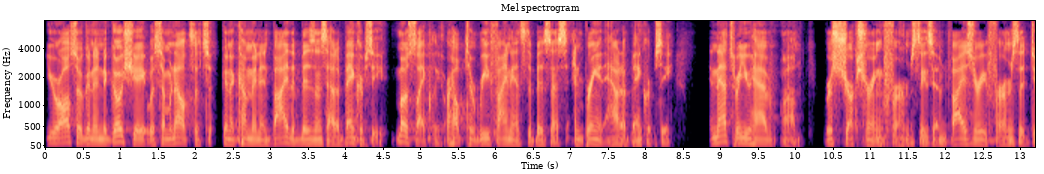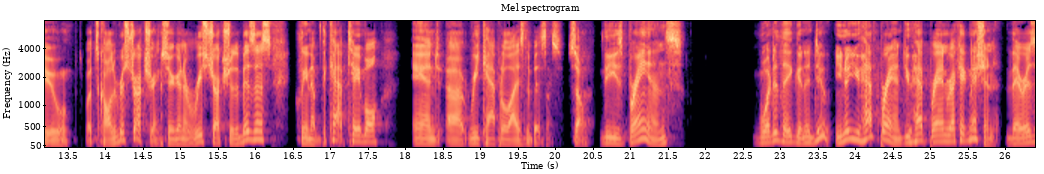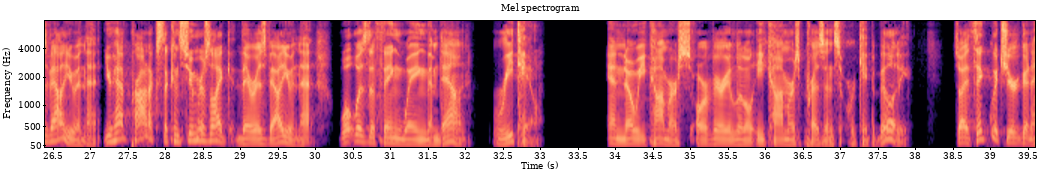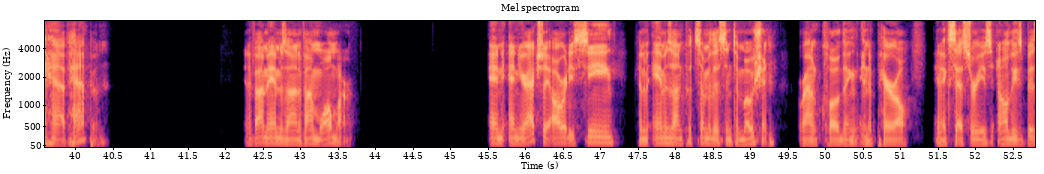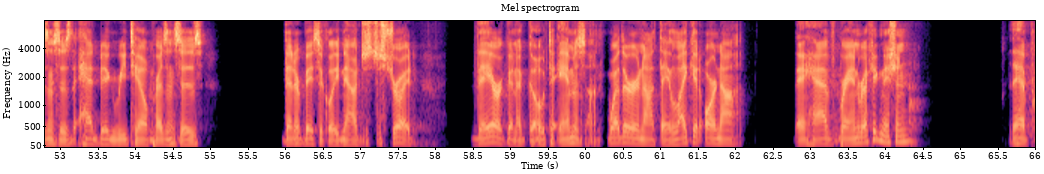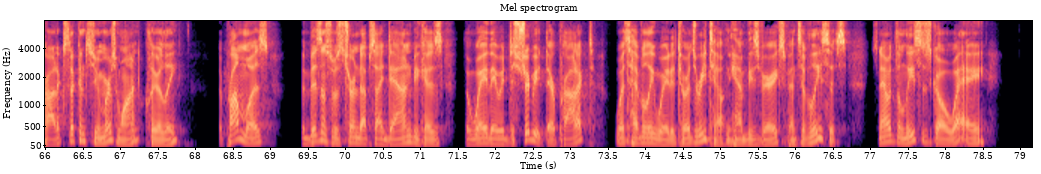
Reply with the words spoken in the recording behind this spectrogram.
you're also going to negotiate with someone else that's going to come in and buy the business out of bankruptcy, most likely, or help to refinance the business and bring it out of bankruptcy. And that's where you have um, restructuring firms, these advisory firms that do what's called restructuring. So you're going to restructure the business, clean up the cap table, and uh, recapitalize the business. So these brands what are they going to do? You know, you have brand, you have brand recognition. There is value in that. You have products that consumers like. There is value in that. What was the thing weighing them down? Retail and no e commerce or very little e commerce presence or capability. So I think what you're going to have happen, and if I'm Amazon, if I'm Walmart, and, and you're actually already seeing kind of Amazon put some of this into motion around clothing and apparel and accessories and all these businesses that had big retail mm-hmm. presences that are basically now just destroyed. They are going to go to Amazon, whether or not they like it or not. They have brand recognition. They have products that consumers want, clearly. The problem was the business was turned upside down because the way they would distribute their product was heavily weighted towards retail. And you have these very expensive leases. So now, with the leases go away,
